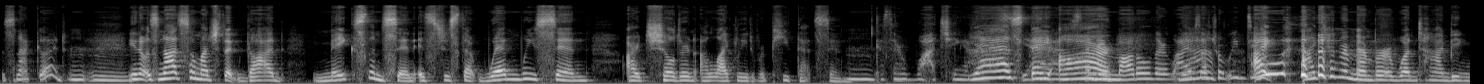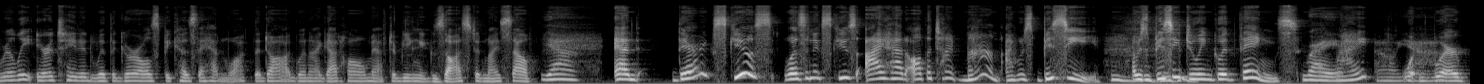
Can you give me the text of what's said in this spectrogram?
It's not good. You know, it's not so much that God makes them sin. It's just that when we sin, our children are likely to repeat that sin. Mm, because they're watching us. Yes, they are. And they model their lives Yeah. after what we do. I, I can remember one time being really irritated with the girls because they hadn't walked the dog when I got home after being exhausted myself. Yeah. And their excuse was an excuse I had all the time. Mom, I was busy. I was busy doing good things. Right. Right? Oh, yeah. Where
